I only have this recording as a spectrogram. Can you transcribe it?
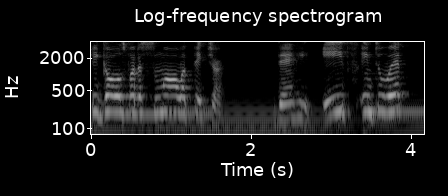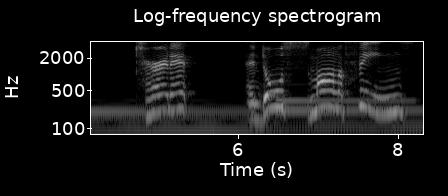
he goes for the smaller picture. Then he eats into it turn it, and those smaller things,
